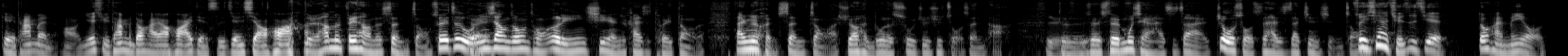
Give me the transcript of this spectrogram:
给他们哦，也许他们都还要花一点时间消化。对他们非常的慎重，所以这个我印象中从二零一七年就开始推动了，但因为很慎重啊，需要很多的数据去佐证它。是对对，所以所以目前还是在，据我所知还是在进行中。所以现在全世界都还没有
